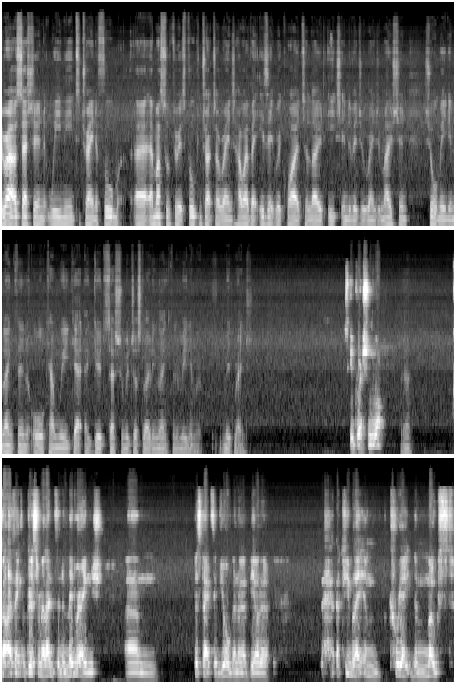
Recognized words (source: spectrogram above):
throughout a session, we need to train a full uh, a muscle through its full contractile range. However, is it required to load each individual range of motion, short, medium, lengthen, or can we get a good session with just loading lengthen and medium mid range? It's a good question as well. Yeah. But I think just from a length and a mid range um, perspective, you're going to be able to accumulate and create the most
